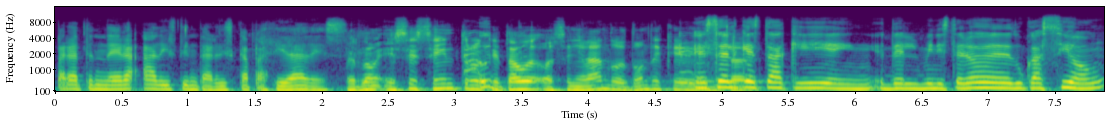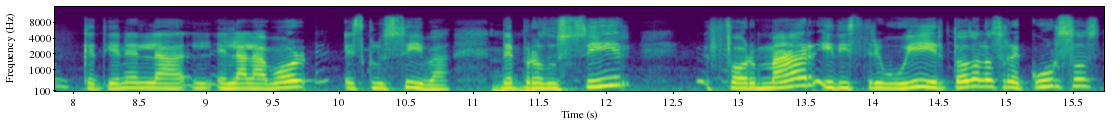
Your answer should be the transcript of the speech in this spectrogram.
para atender a distintas discapacidades. Perdón, ese centro que estaba señalando, ¿dónde que Es el que está aquí en, del Ministerio de Educación, que tiene la, la labor exclusiva de producir, formar y distribuir todos los recursos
